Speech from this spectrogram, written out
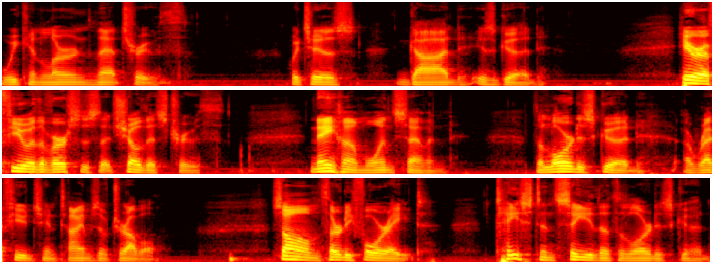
we can learn that truth, which is God is good. Here are a few of the verses that show this truth. Nahum 1 7. The Lord is good, a refuge in times of trouble. Psalm 34 8. Taste and see that the Lord is good.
